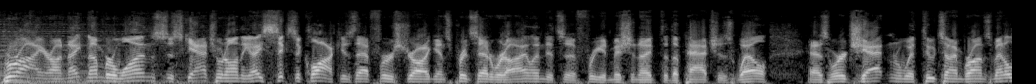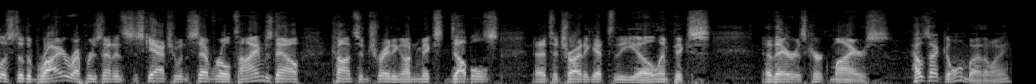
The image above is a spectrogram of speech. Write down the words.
Brier on night number one. Saskatchewan on the ice. Six o'clock is that first draw against Prince Edward Island. It's a free admission night to the patch as well. As we're chatting with two-time bronze medalist of the Brier, represented Saskatchewan several times. Now concentrating on mixed doubles uh, to try to get to the Olympics. Uh, there is Kirk Muyres. How's that going, by the way?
